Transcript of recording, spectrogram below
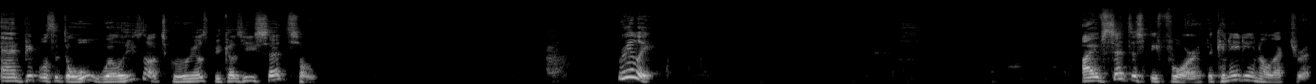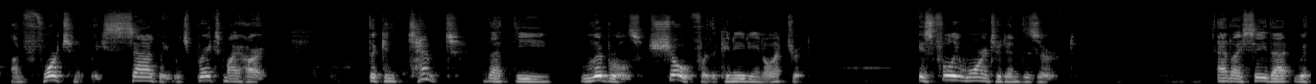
And people said, oh, well, he's not screwing us because he said so. Really? I have said this before the Canadian electorate, unfortunately, sadly, which breaks my heart, the contempt that the Liberals show for the Canadian electorate is fully warranted and deserved. And I say that with,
